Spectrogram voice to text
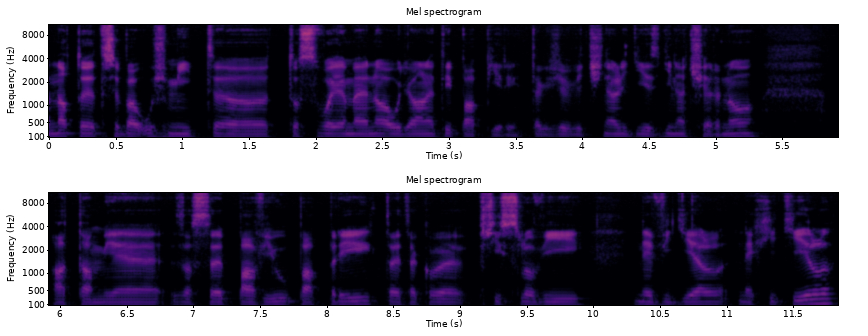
na to je třeba už mít e, to svoje jméno a udělané ty papíry. Takže většina lidí jezdí na černo a tam je zase paviu, papry, to je takové přísloví neviděl, nechytil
